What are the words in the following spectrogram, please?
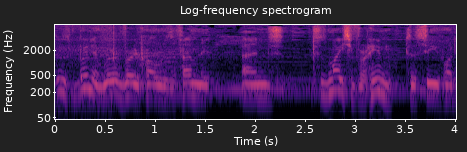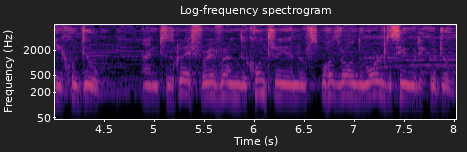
It was brilliant. We were very proud as a family, and it was mighty for him to see what he could do, and it was great for everyone in the country and I suppose around the world to see what he could do.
